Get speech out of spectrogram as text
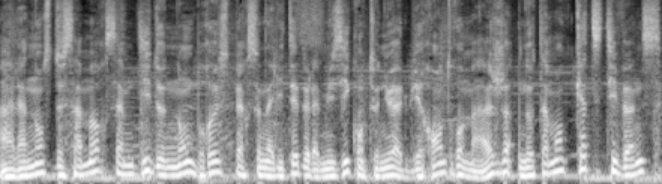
À l'annonce de sa mort samedi, de nombreuses personnalités de la musique ont tenu à lui rendre hommage, notamment Cat Stevens,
